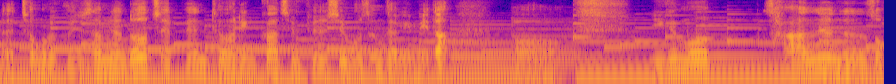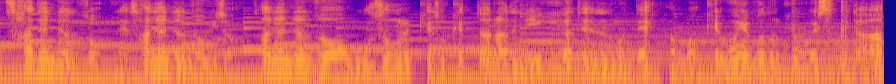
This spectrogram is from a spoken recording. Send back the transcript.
네, 1993년도 재팬 투어링카 챔피언십 우승작입니다. 어, 이게 뭐 4년 연속, 4년 연속, 네, 4년 연속이죠. 4년 연속 우승을 계속했다라는 얘기가 되는 건데 한번 개봉해 보도록 해보겠습니다.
